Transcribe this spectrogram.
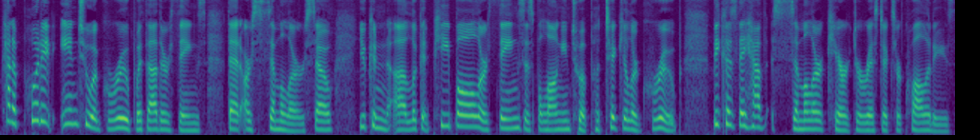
kind of put it into a group with other things that are similar. So you can uh, look at people or things as belonging to a particular group because they have similar characteristics or qualities.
